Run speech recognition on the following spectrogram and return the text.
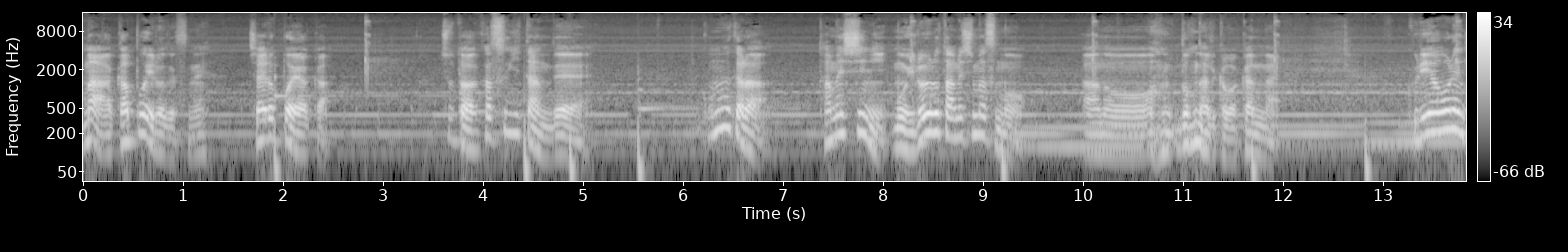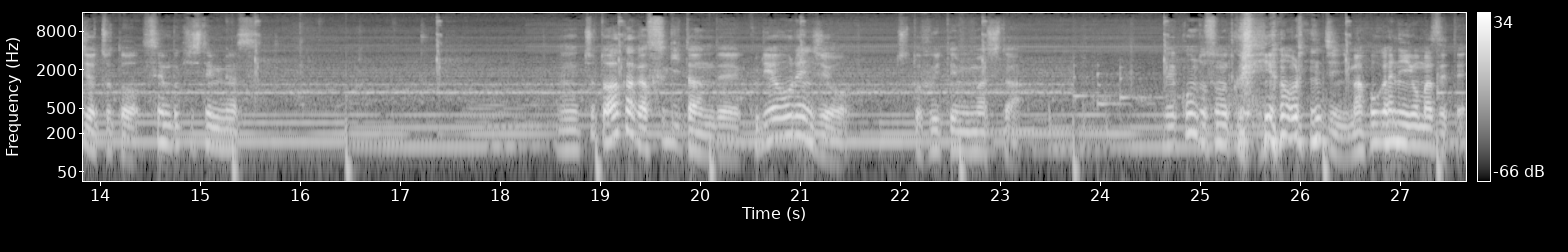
まあ赤っぽい色ですね。茶色っぽい赤。ちょっと赤すぎたんでこの上から試しにもういろいろ試しますもん。あのー、どうなるかわかんない。クリアオレンジをちょっと線引きしてみます。えー、ちょっと赤が過ぎたんでクリアオレンジをちょっと拭いてみました。で今度その クリアオレンジにマホガニを混ぜて。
